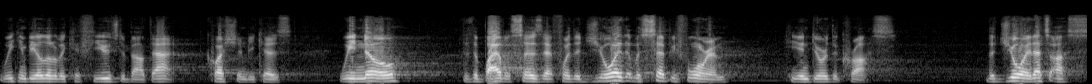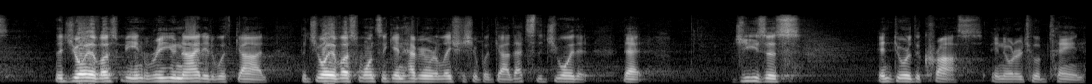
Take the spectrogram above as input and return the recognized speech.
we can be a little bit confused about that question because we know that the Bible says that for the joy that was set before him, he endured the cross. The joy, that's us. The joy of us being reunited with God. The joy of us once again having a relationship with God. That's the joy that, that Jesus endured the cross in order to obtain.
